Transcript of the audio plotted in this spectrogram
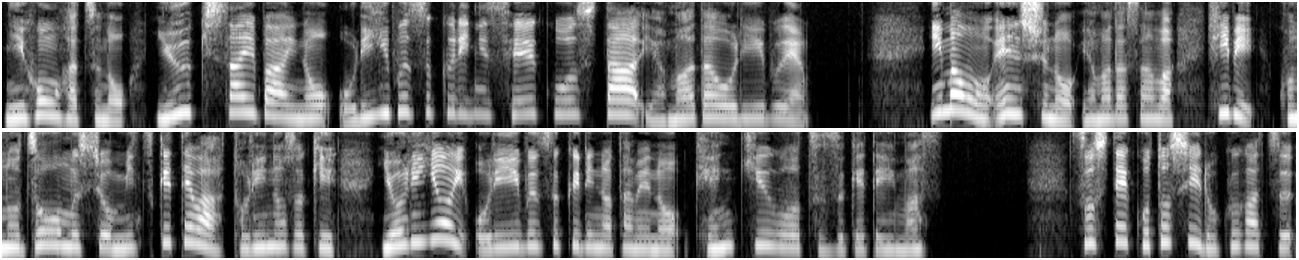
日本初の有機栽培のオリーブ作りに成功した山田オリーブ園。今も園主の山田さんは日々このゾウムシを見つけては取り除きより良いオリーブ作りのための研究を続けています。そして今年6月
